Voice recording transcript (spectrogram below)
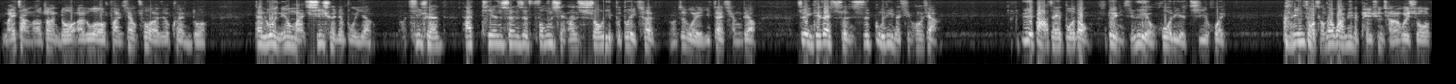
买涨了赚很多啊，如果反向错了就亏很多。但如果你用买期权就不一样，期权它天生是风险和收益不对称啊，这个我也一再强调。所以你可以在损失固定的情况下，越大这些波动对你是越有获利的机会。因此我常在外面的培训常常会说，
